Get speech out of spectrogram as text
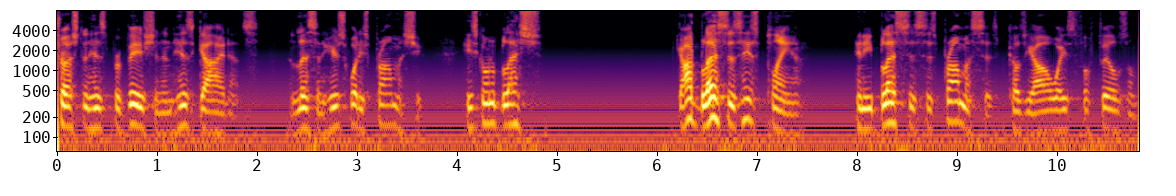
trust in His provision and His guidance. And listen, here's what He's promised you He's going to bless you. God blesses His plan and He blesses His promises because He always fulfills them.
